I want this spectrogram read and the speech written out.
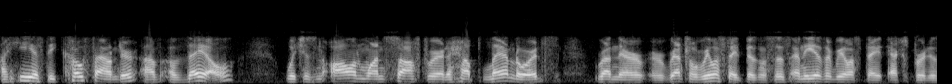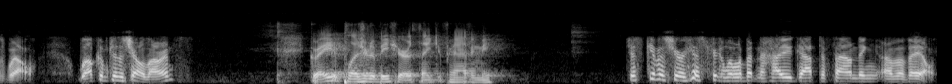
Uh, he is the co-founder of Avail, which is an all-in-one software to help landlords run their uh, rental real estate businesses, and he is a real estate expert as well. Welcome to the show, Laurence. Great, pleasure to be here. Thank you for having me. Just give us your history a little bit and how you got to founding of Avail.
